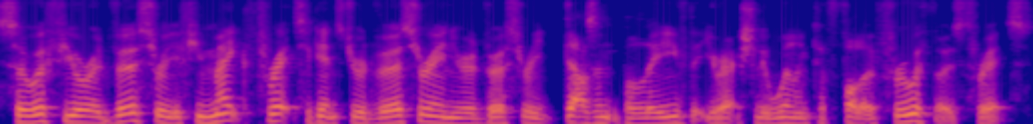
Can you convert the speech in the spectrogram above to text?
So if your adversary, if you make threats against your adversary and your adversary doesn't believe that you're actually willing to follow through with those threats,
